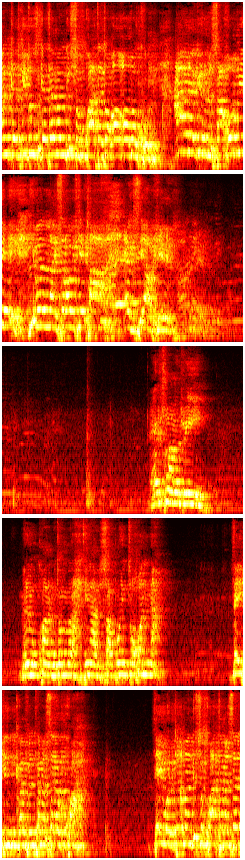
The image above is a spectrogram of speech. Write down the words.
አንቀጥቂጡ ዝገዘ መንግስት እኳ ተተቋቋመኩም ኣነ ግን ምሳኹም እየ ይበል ናይ ሰራዊት ኤርትራ ምድሪ ምንም እንኳን በቶም መራሕቲና ዲስኣፖይንት ዝኾንና ዘይትንከፍ እንተመሰለ እኳ ዘይወድቕ መንግስት እኳ እንተመሰለ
